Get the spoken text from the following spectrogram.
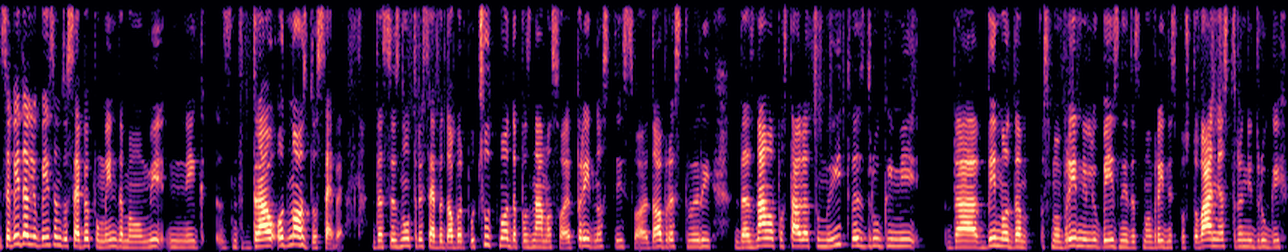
Seveda, ljubezen do sebe pomeni, da imamo mi nek zdrav odnos do sebe, da se znotraj sebe dobro počutimo, da poznamo svoje prednosti, svoje dobre stvari, da znamo postavljati omejitve z drugimi da vemo, da smo vredni ljubezni, da smo vredni spoštovanja strani drugih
